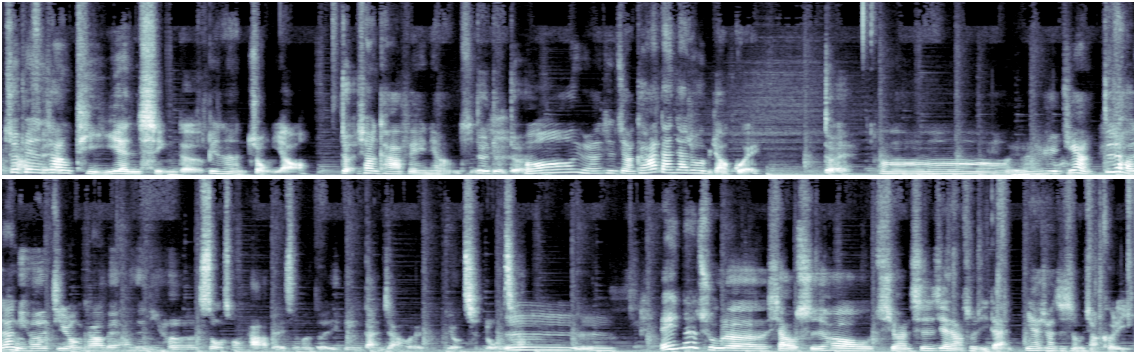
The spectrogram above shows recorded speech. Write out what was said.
就变成像体验型的，变得很重要。对，像咖啡那样子。对对对。哦，原来是这样，可它单价就会比较贵。对。哦，原来是这样。就是好像你喝即溶咖啡，还是你喝手冲咖啡什么的，一定单价会有落差。嗯嗯。哎、欸，那除了小时候喜欢吃健达酥鸡蛋，你还喜欢吃什么巧克力？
